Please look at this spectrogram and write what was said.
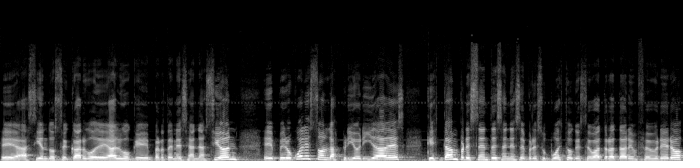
eh, haciéndose cargo de algo que pertenece a Nación, eh, pero ¿cuáles son las prioridades que están presentes en ese presupuesto que se va a tratar en febrero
